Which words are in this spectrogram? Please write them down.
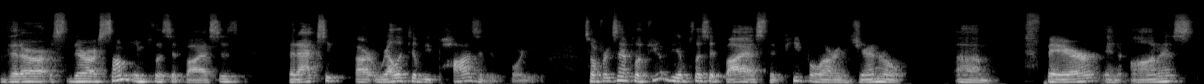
that are there are some implicit biases that actually are relatively positive for you so for example if you have the implicit bias that people are in general um, fair and honest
